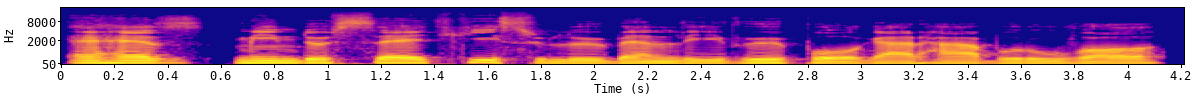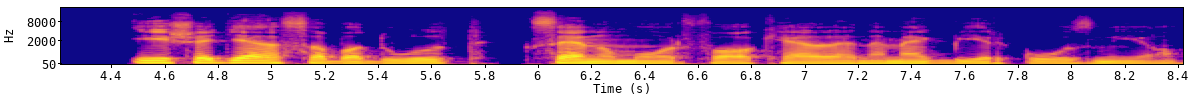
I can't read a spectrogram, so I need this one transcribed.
Ehhez mindössze egy készülőben lévő polgárháborúval és egy elszabadult xenomorfal kellene megbirkóznia.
